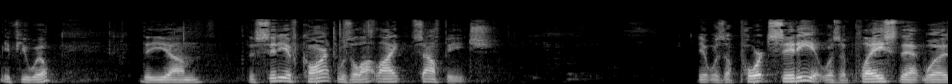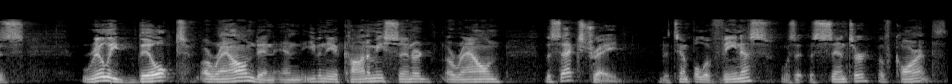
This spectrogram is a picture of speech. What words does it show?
if you will, the, um, the city of Corinth was a lot like South Beach. It was a port city. It was a place that was really built around and, and even the economy centered around the sex trade. The Temple of Venus was at the center of Corinth.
